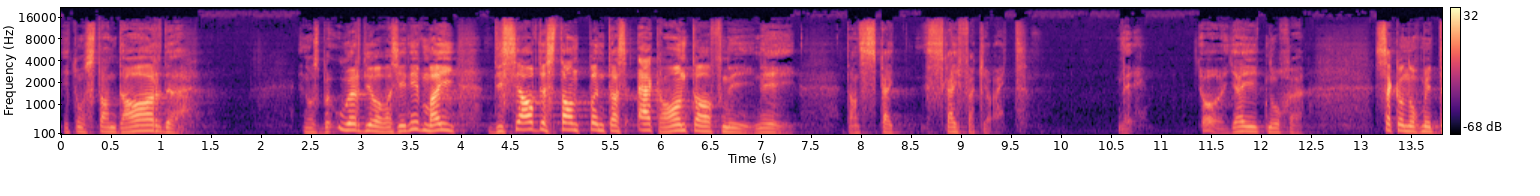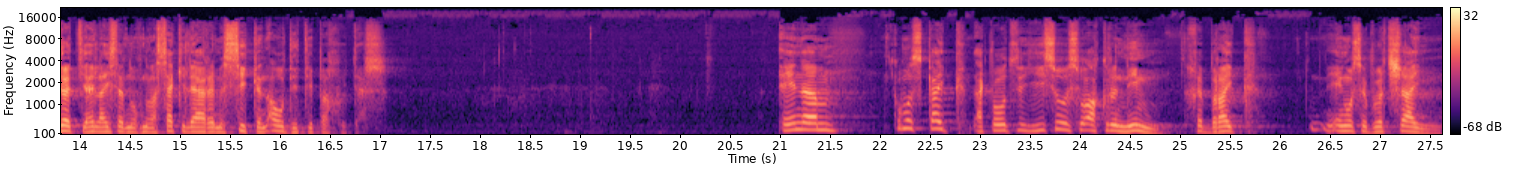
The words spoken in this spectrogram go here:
het ons standaarde en ons beoordeel as jy nie my dieselfde standpunt as ek handhaaf nie, nê, nee, dan skei skuif ek jou uit. Nee. O, oh, jy het nog 'n sukkel nog met dit. Jy luister nog na sekulêre musiek en al die tipe goeters. En ehm um, kom ons kyk, ek wil hierso so 'n akroniem gebruik, die Engelse woord shame.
